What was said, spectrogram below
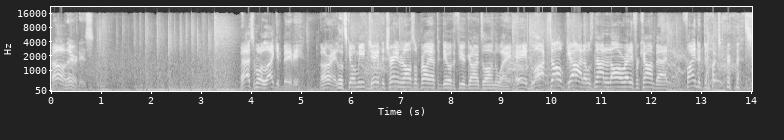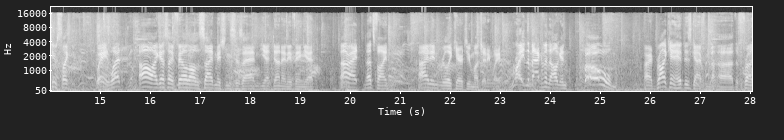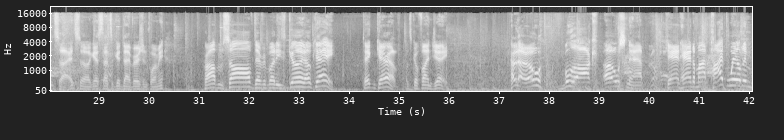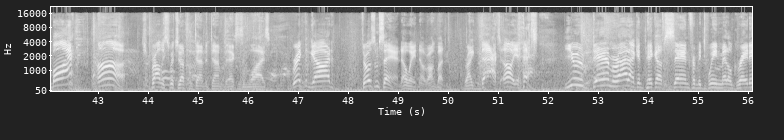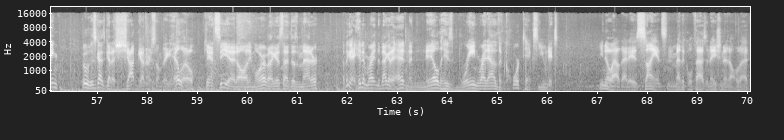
Oh, there it is. That's more like it, baby. All right, let's go meet Jay at the train and also probably have to deal with a few guards along the way. Hey, blocked! Oh, God, I was not at all ready for combat. Find a doctor. that seems like... Wait, what? Oh, I guess I failed all the side missions because I hadn't yet done anything yet. All right, that's fine. I didn't really care too much anyway. Right in the back of the noggin. Boom! All right, probably can't hit this guy from the, uh, the front side, so I guess that's a good diversion for me. Problem solved. Everybody's good. Okay. Taken care of. Let's go find Jay. Hello. Block. Oh, snap. Can't handle my pipe wielding, boy. Ah. Should probably switch it up from time to time with the X's and Y's. Break the guard. Throw some sand. Oh, wait, no, wrong button. Right that. Oh, yes. You damn right I can pick up sand from between metal grating. Ooh, this guy's got a shotgun or something. Hello. Can't see you at all anymore, but I guess that doesn't matter. I think I hit him right in the back of the head and I nailed his brain right out of the cortex unit. You know how that is. Science and medical fascination and all that.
